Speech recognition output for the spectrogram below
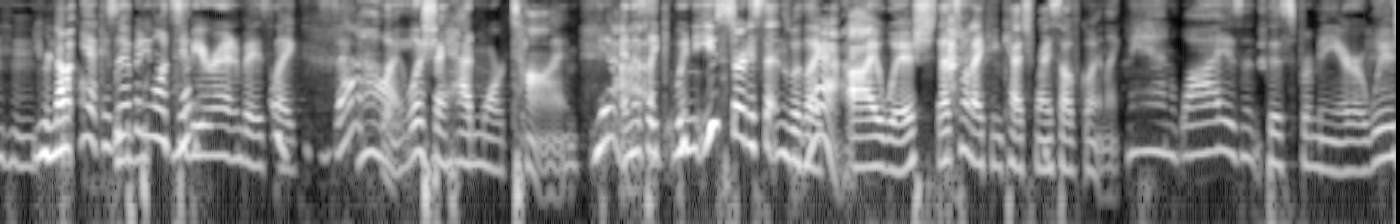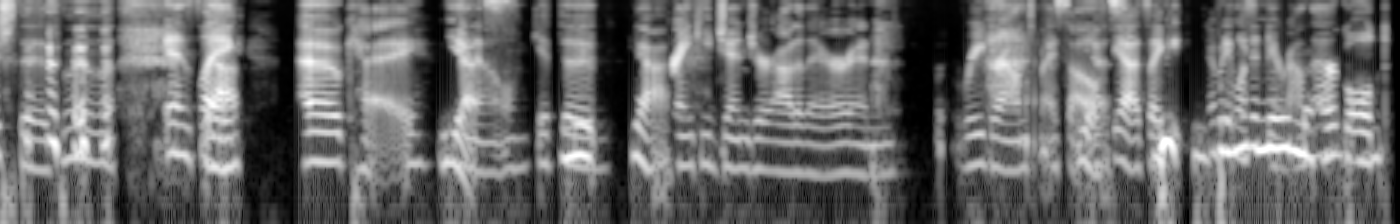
Mm-hmm. You're not, yeah, because nobody wants to be around anybody's like, exactly. oh, I wish I had more time. Yeah, and it's like when you start a sentence with like, yeah. I wish. That's when I can catch myself going like, man, why isn't this for me? Or I wish this. and it's like, yeah. okay, yes. you know, get the yeah cranky ginger out of there and reground myself. Yes. Yeah, it's like we, nobody we wants to be around that. Gold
